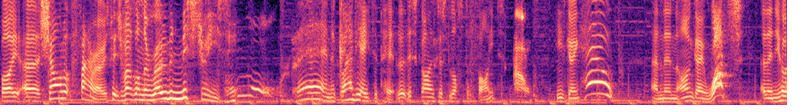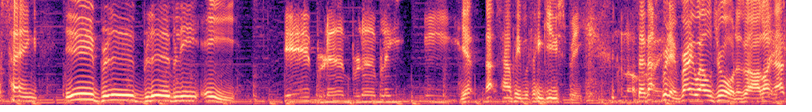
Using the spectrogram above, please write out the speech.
by uh, Charlotte Farrow. It's a picture of us on the Roman Mysteries. Oh, There, in the gladiator pit. Look, this guy's just lost a fight. oh. He's going, help! And then I'm going, what? And then you're saying, e bleu bleu blee e. Eh, blah, blah, blah, Yep, that's how people think you speak. So that's brilliant. Very well drawn as well. I like that.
